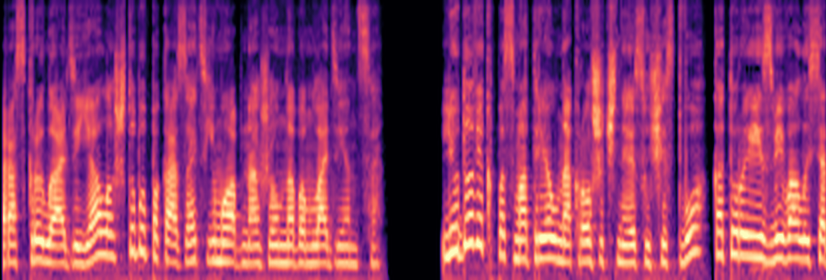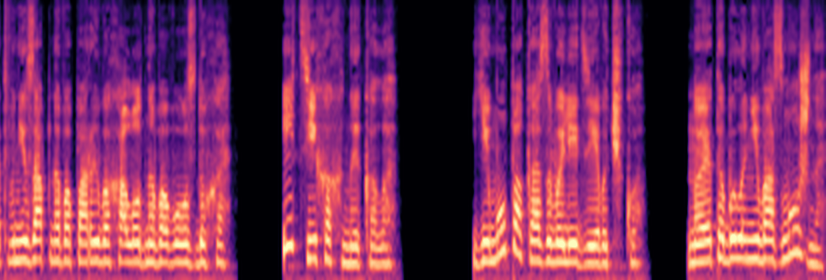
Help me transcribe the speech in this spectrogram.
раскрыла одеяло, чтобы показать ему обнаженного младенца. Людовик посмотрел на крошечное существо, которое извивалось от внезапного порыва холодного воздуха, и тихо хныкало. Ему показывали девочку, но это было невозможно,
